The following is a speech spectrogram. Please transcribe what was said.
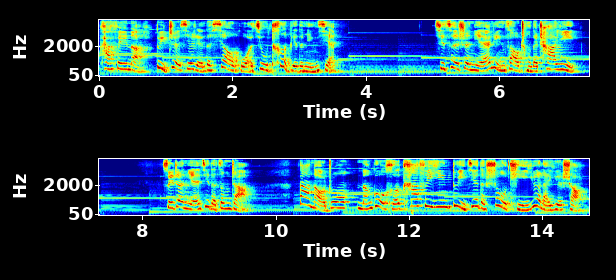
咖啡呢对这些人的效果就特别的明显。其次是年龄造成的差异。随着年纪的增长，大脑中能够和咖啡因对接的受体越来越少。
